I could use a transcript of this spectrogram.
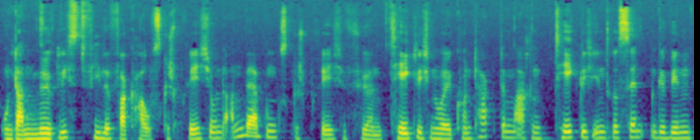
und dann möglichst viele Verkaufsgespräche und Anwerbungsgespräche führen, täglich neue Kontakte machen, täglich Interessenten gewinnen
